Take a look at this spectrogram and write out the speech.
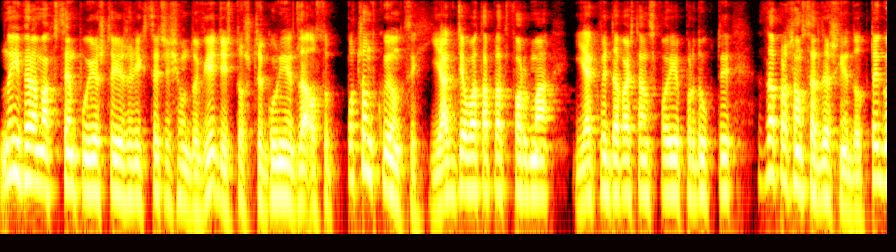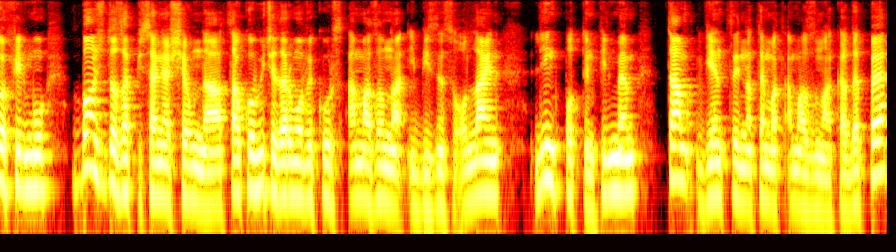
No i w ramach wstępu jeszcze, jeżeli chcecie się dowiedzieć, to szczególnie dla osób początkujących, jak działa ta platforma, jak wydawać tam swoje produkty, zapraszam serdecznie do tego filmu, bądź do zapisania się na całkowicie darmowy kurs Amazona i biznesu online. Link pod tym filmem. Tam więcej na temat Amazona KDP.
